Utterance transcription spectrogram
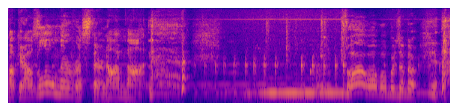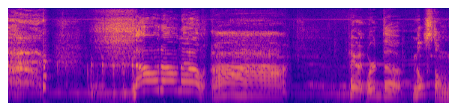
Okay, I was a little nervous there, now I'm not. whoa, whoa, whoa, whoa, whoa, No, no, no! Ah! Hey, wait, where'd the millstone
